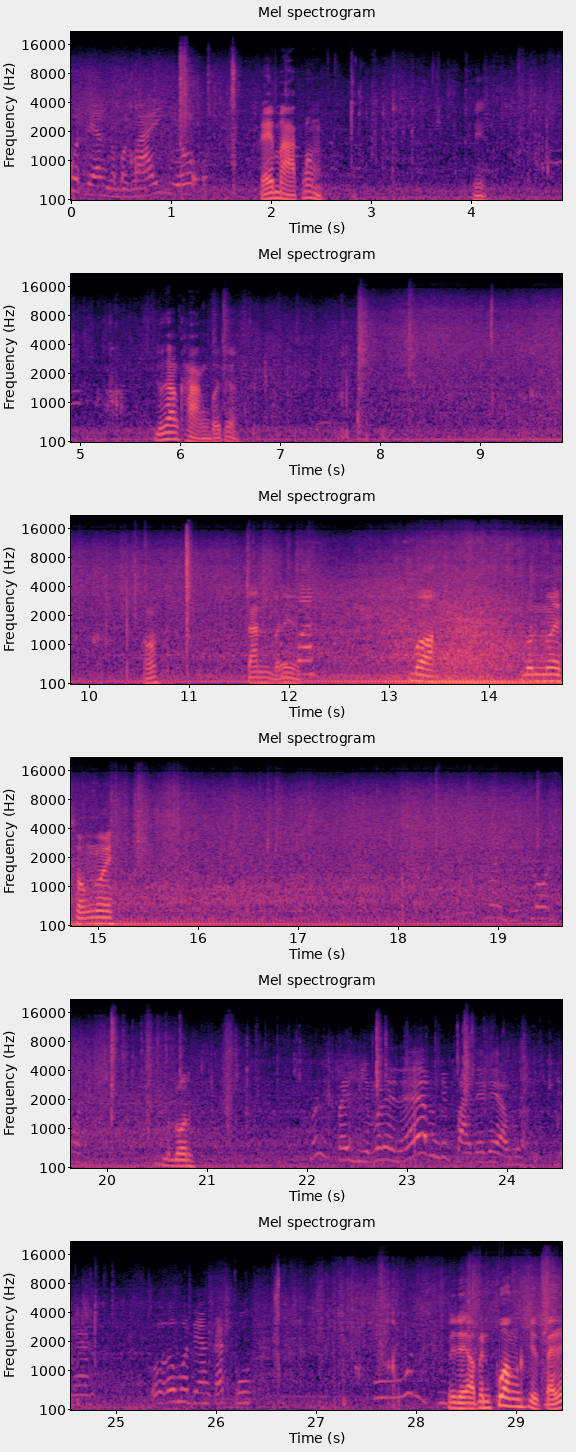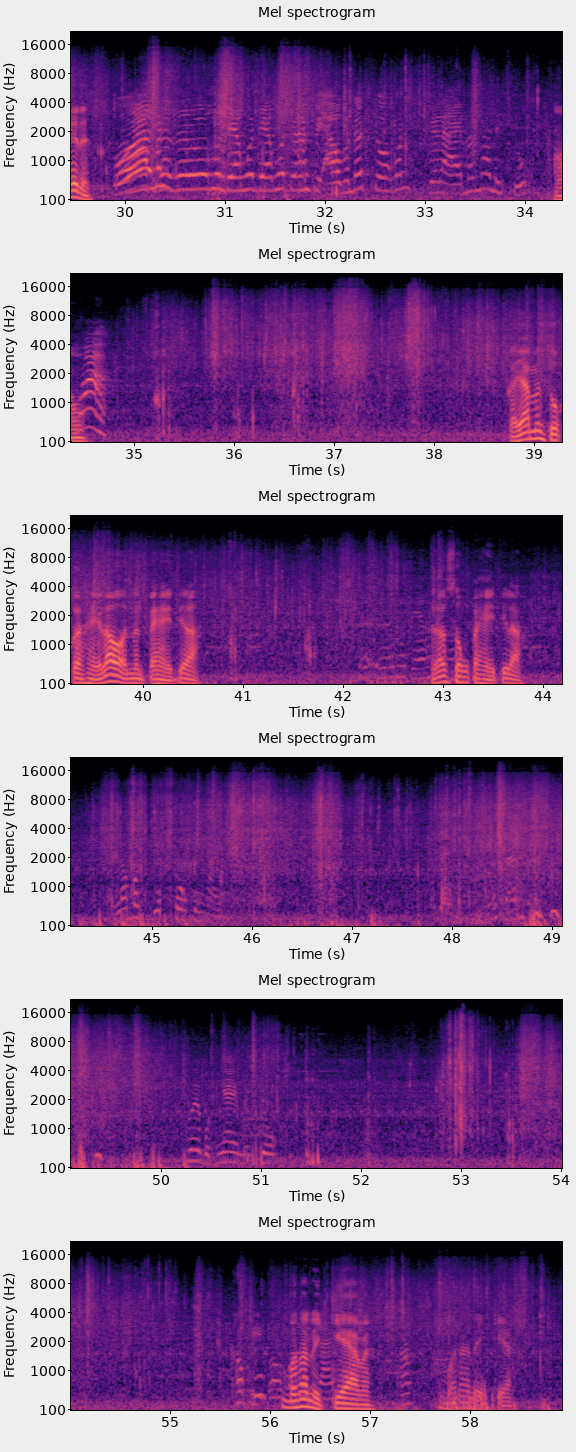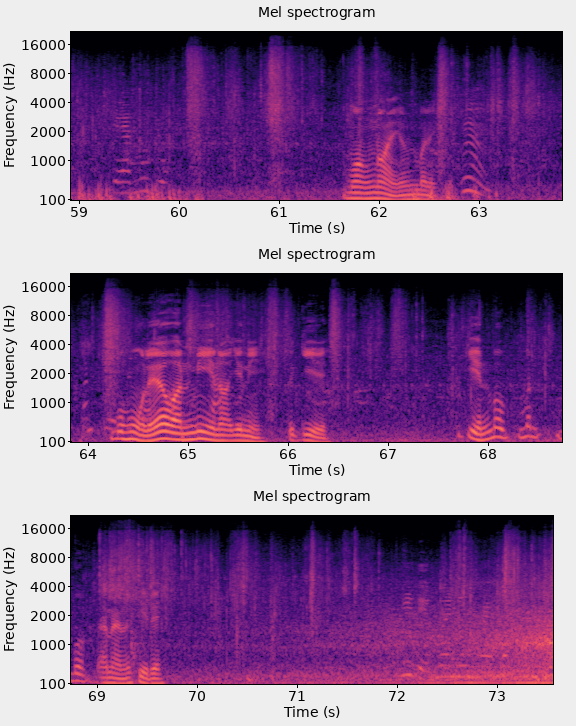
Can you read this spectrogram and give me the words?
มดแดงกับบักหลายเยอะได้หมากมั่มนี่อยู่ทางขางเบิดเด้ออ๋อจันบ่นี่ว่าบ่ลนหน่วยสองหน่วยไม่หยิบโลดก่อนมันลนมันไปบีบอะไรแล้วมันจะไปได้แล้วโอ้เออมดแดงกัดกูเดี๋ยวเอาเป็นพ่วงสิไปเลยเนี่ยโอ้ย มันเออมดแดงมดแดงมดแดงไปเอามันแล้วโจกมันไปหลายมันมาในสุกเอามากะยามันสุกกะให้เราอันนั้นไปให้ติล่ะเออเออมดแดงให้เราส่งไปให้ติล่ะแล้วมาเก็บตรงไปไหนด้วยบักง่ายมันโจกเขาบีบออกบ่ท่านได้แก่ไหมบ่ท่านได้แก่แกนู่นโจก มองหน่อยมันบ่ได้อืมบ่ฮู้เลยว่ามันมีเนาะอยู่นี่ตะกี้ตะกี้มันบ่มันบ่อันนั้นจังซี่เด้ นี่เด็กเมื่อนี้แม่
